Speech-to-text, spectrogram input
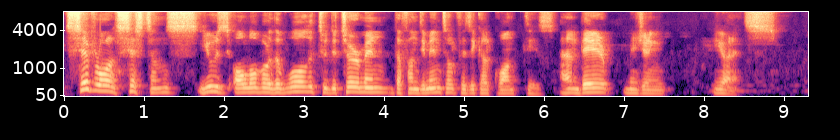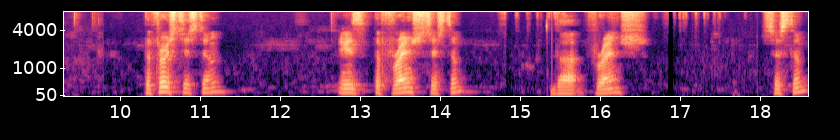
several systems used all over the world to determine the fundamental physical quantities and their measuring units. The first system is the French system. The French system.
